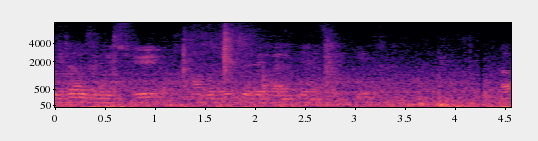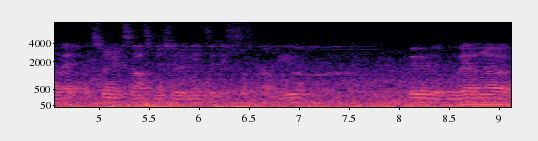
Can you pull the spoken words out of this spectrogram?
Mesdames et messieurs, en vos toutes ces qualités respectives, avec son Excellence, Monsieur le ministre des Exportations, et le gouverneur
